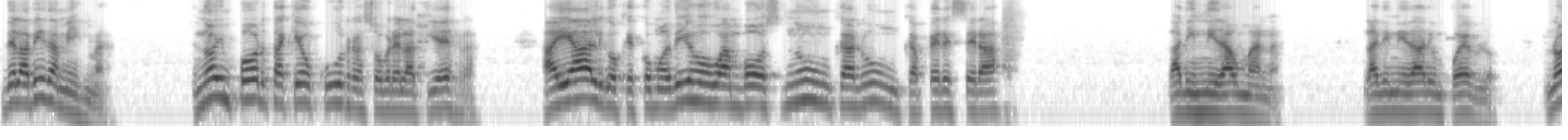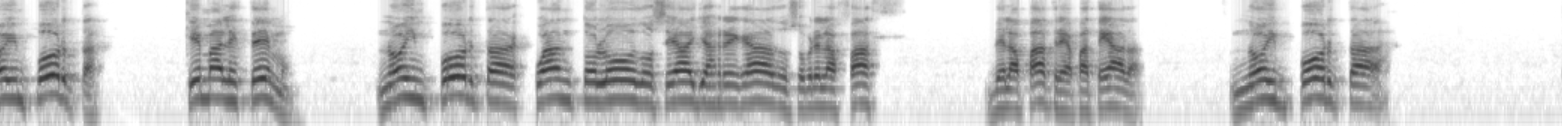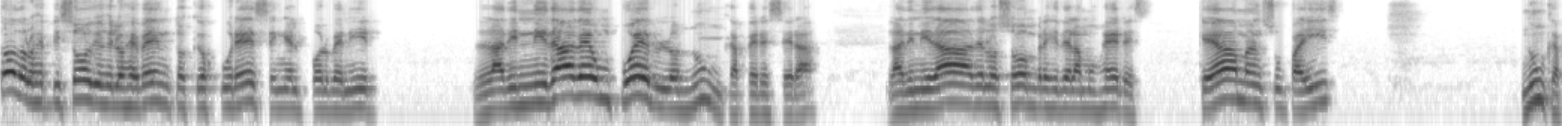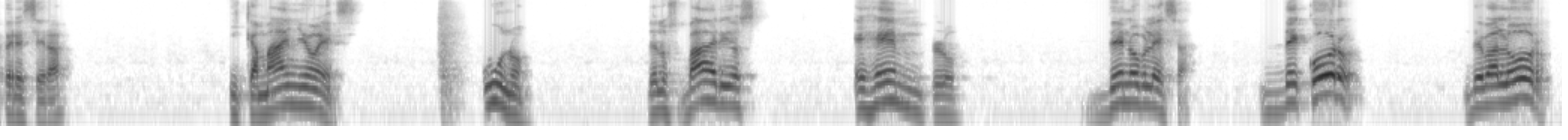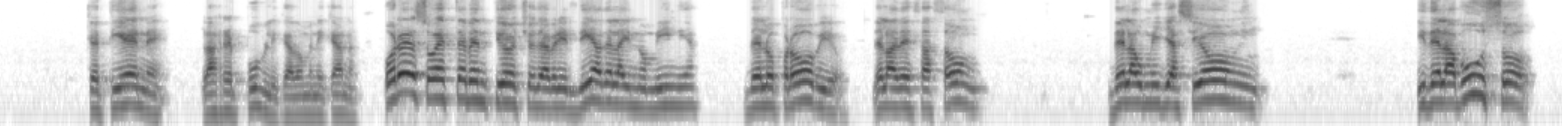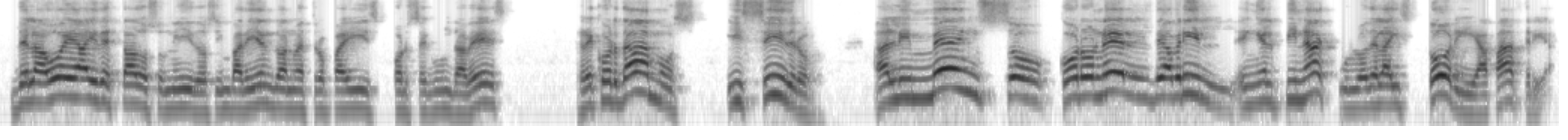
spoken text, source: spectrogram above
de la vida misma. No importa qué ocurra sobre la tierra. Hay algo que, como dijo Juan Bosch, nunca, nunca perecerá. La dignidad humana, la dignidad de un pueblo. No importa qué mal estemos. No importa cuánto lodo se haya regado sobre la faz de la patria pateada. No importa todos los episodios y los eventos que oscurecen el porvenir. La dignidad de un pueblo nunca perecerá. La dignidad de los hombres y de las mujeres que aman su país nunca perecerá. Y Camaño es uno de los varios ejemplos de nobleza, de coro, de valor que tiene la República Dominicana. Por eso este 28 de abril, día de la ignominia, del oprobio, de la desazón, de la humillación y del abuso de la OEA y de Estados Unidos invadiendo a nuestro país por segunda vez. Recordamos, Isidro, al inmenso coronel de abril en el pináculo de la historia patria,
